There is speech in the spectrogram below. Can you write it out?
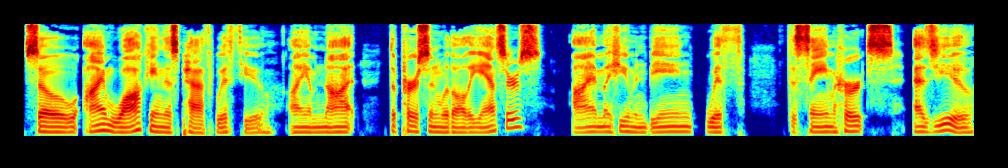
So I'm walking this path with you. I am not the person with all the answers. I am a human being with the same hurts as you.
